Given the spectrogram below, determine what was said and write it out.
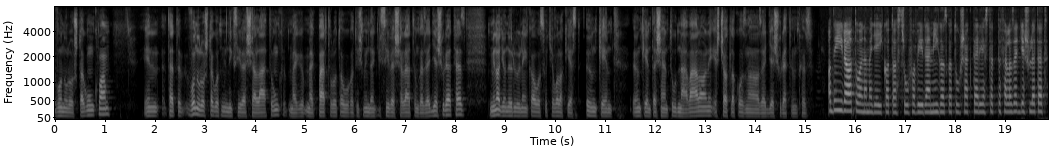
vonulós tagunk van. Én, tehát vonulós tagot mindig szívesen látunk, meg, meg pártoló tagokat is mindenki szívesen látunk az Egyesülethez. Mi nagyon örülnénk ahhoz, hogyha valaki ezt önként, önkéntesen tudná vállalni, és csatlakozna az Egyesületünkhöz. A díjra a Tolna megyei katasztrófavédelmi igazgatóság terjesztette fel az Egyesületet,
